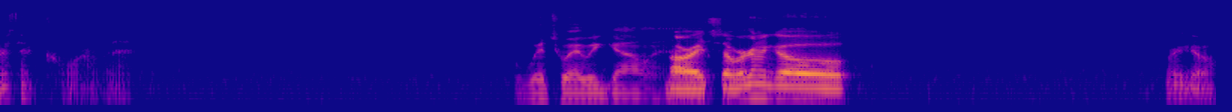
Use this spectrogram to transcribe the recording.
where's that core of it? Which way we going? All right, so we're gonna go. Where you go?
